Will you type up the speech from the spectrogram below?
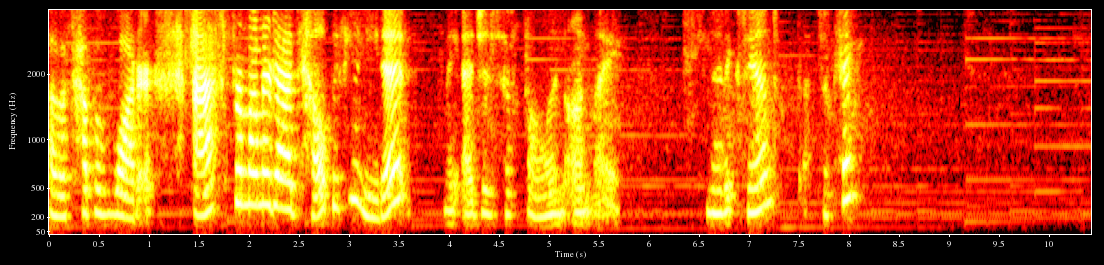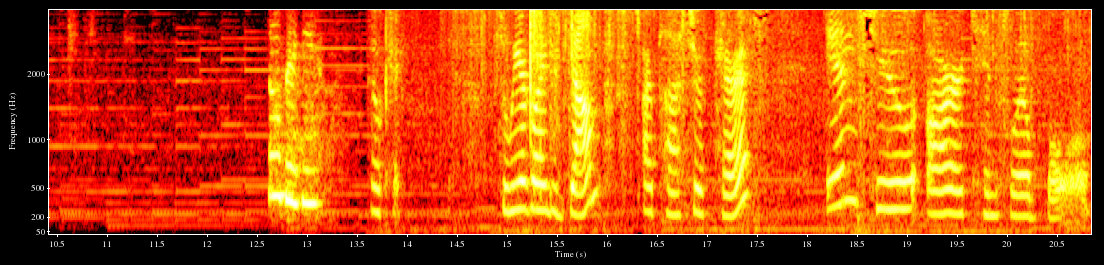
of a cup of water. Ask for mom or dad's help if you need it. My edges have fallen on my kinetic sand. That's okay. No biggie. Okay. So we are going to dump our plaster of Paris into our tinfoil bowl.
